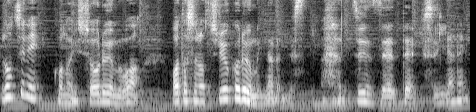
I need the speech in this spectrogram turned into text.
後にこの一生ルームは私の中古ルームになるんです。人生って不思議だね。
